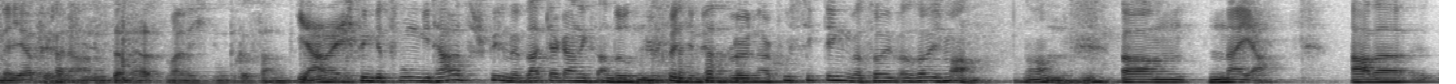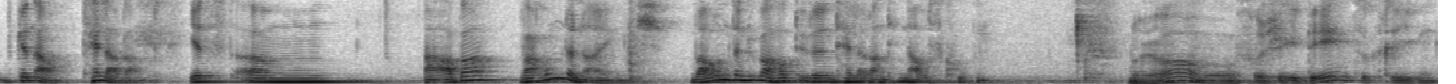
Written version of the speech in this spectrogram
Naja, vielleicht ist es dann erstmal nicht interessant. Ja, aber ich bin gezwungen, Gitarre zu spielen. Mir bleibt ja gar nichts anderes übrig in diesem blöden Akustikding. Was soll, was soll ich machen? Ja? Mhm. Ähm, naja, aber genau, Tellerrand. Jetzt, ähm, aber warum denn eigentlich? Warum denn überhaupt über den Tellerrand hinaus gucken? Naja, um frische Ideen zu kriegen.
